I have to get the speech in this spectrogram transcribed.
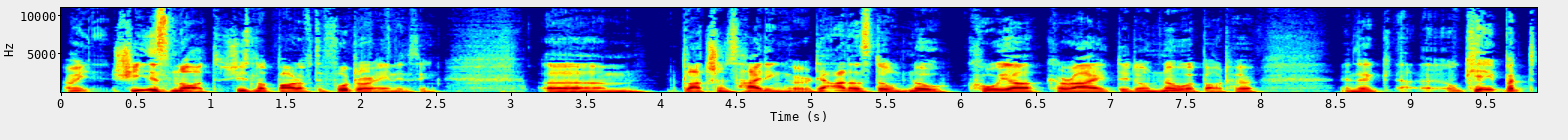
I mean, she is not. She's not part of the foot or anything. Um, Bludgeon's hiding her. The others don't know. Koya, Karai, they don't know about her. And like, uh, okay, but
